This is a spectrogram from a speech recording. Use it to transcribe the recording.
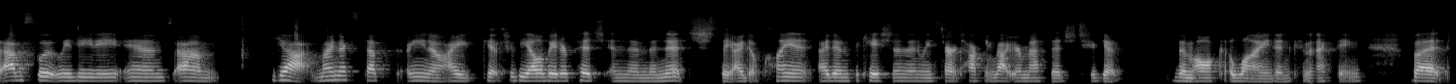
absolutely, Didi. And um, yeah, my next steps are, you know, I get through the elevator pitch and then the niche, the ideal client identification, and then we start talking about your message to get them all aligned and connecting. But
